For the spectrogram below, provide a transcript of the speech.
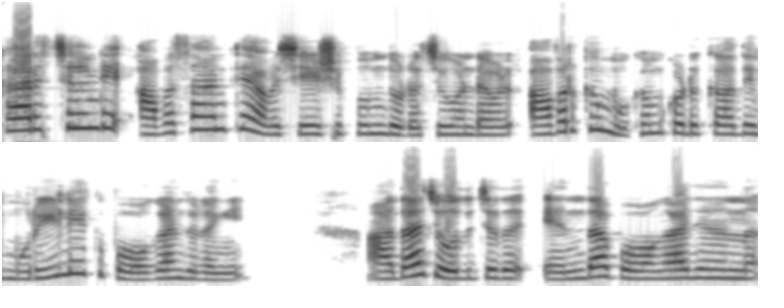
കരച്ചിലിന്റെ അവസാനത്തെ അവശേഷിപ്പും തുടച്ചുകൊണ്ടവൾ അവർക്ക് മുഖം കൊടുക്കാതെ മുറിയിലേക്ക് പോകാൻ തുടങ്ങി. അതാ ചോദിച്ചത് എന്താ പോകാഞ്ഞെന്ന്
